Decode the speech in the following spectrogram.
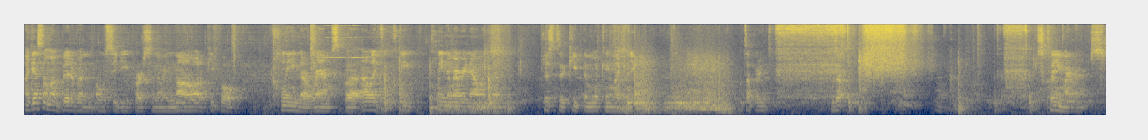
I guess I'm a bit of an OCD person. I mean, not a lot of people clean their ramps, but I like to clean clean them every now and then, just to keep them looking like new. What's up, buddy? What's up? Just cleaning my ramps.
